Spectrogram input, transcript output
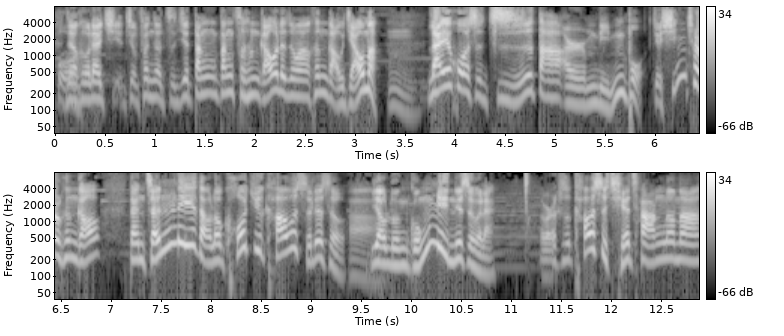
嚯然后呢，就反正自己档档次很高那种啊，很傲娇嘛。嗯，奈何是自大而命薄，就心气儿很高，但真的到了科举考试的时候，啊要论功名的时候呢，而是考试怯场了吗？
